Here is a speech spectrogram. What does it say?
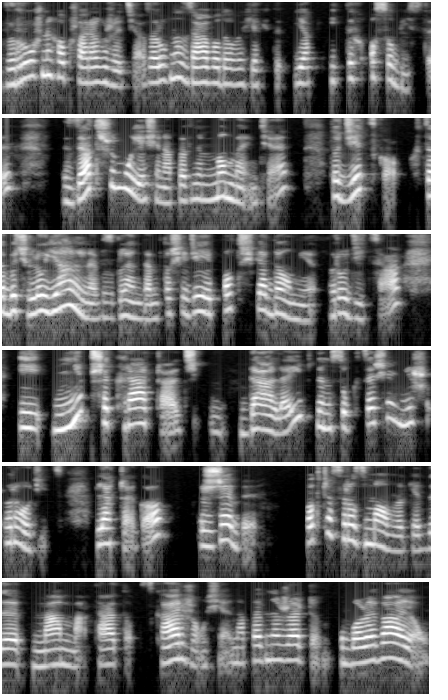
w różnych obszarach życia, zarówno zawodowych, jak, jak i tych osobistych, zatrzymuje się na pewnym momencie, to dziecko chce być lojalne względem, to się dzieje podświadomie rodzica i nie przekraczać dalej w tym sukcesie niż rodzic. Dlaczego? Żeby podczas rozmowy, kiedy mama, tato skarżą się na pewne rzeczy, ubolewają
